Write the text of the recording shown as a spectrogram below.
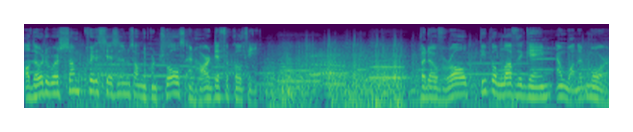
although there were some criticisms on the controls and hard difficulty. But overall, people loved the game and wanted more.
